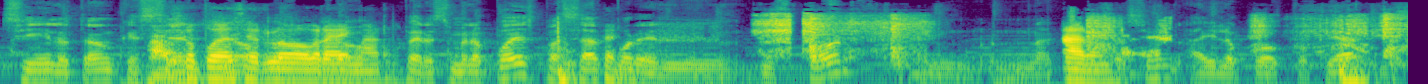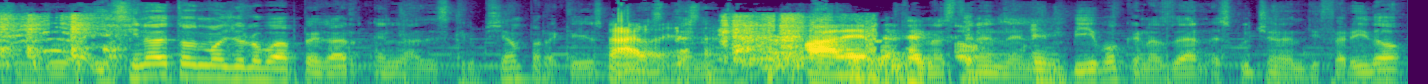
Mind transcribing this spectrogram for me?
Sí, lo tengo que hacer. Eso puede hacerlo pero, pero, si me lo puedes pasar por el Discord, en una conversación, ahí lo puedo copiar. Y si no, de todos modos, yo lo voy a pegar en la descripción para que ellos claro, que, estén, vale, que no estén en, en, vivo, que nos vean, escuchen en diferido,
